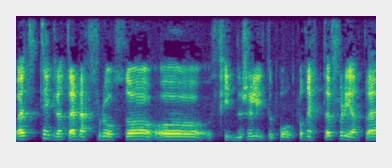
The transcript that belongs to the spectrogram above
Og jeg tenker at det er derfor du også finner så lite på det på nettet. Fordi at det,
